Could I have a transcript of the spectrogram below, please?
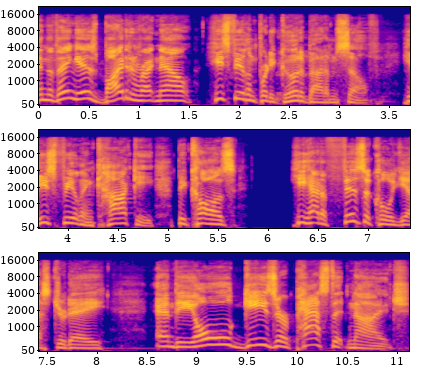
And the thing is, Biden right now, he's feeling pretty good about himself. He's feeling cocky because he had a physical yesterday and the old geezer passed it, Nige.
